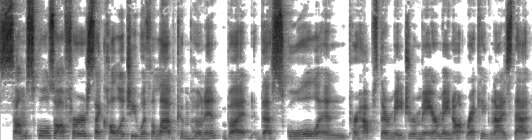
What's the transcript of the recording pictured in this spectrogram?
Some schools offer psychology with a lab component, but the school and perhaps their major may or may not recognize that.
